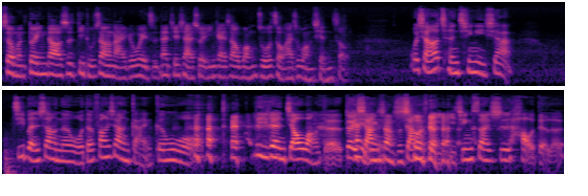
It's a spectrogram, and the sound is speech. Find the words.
所以我们对应到的是地图上的哪一个位置？那接下来所以应该是要往左走还是往前走？我想要澄清一下。基本上呢，我的方向感跟我 历任交往的 对象相比，已经算是好的了。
